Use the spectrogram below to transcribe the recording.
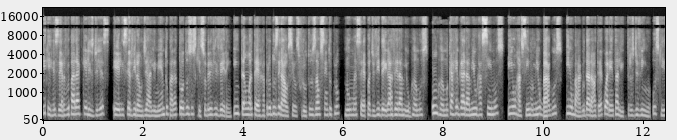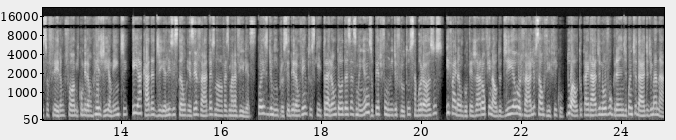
e que reservo para aqueles dias, eles servirão de alimento para todos os que sobreviverem. Então a terra produzirá os seus frutos ao cêntuplo, numa cepa de videira haverá mil ramos, um ramo carregará mil racimos, e um racimo mil bagos, e um bago dará até 40 litros de vinho. Os que sofreram fome comerão regiamente, e a cada dia lhes estão reservadas novas maravilhas. Pois de mim procederão ventos que trarão todas as manhãs o perfume de frutos saborosos, e farão gotejar ao final do dia o orvalho salvífico. Do alto cairá de novo grande quantidade de maná.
